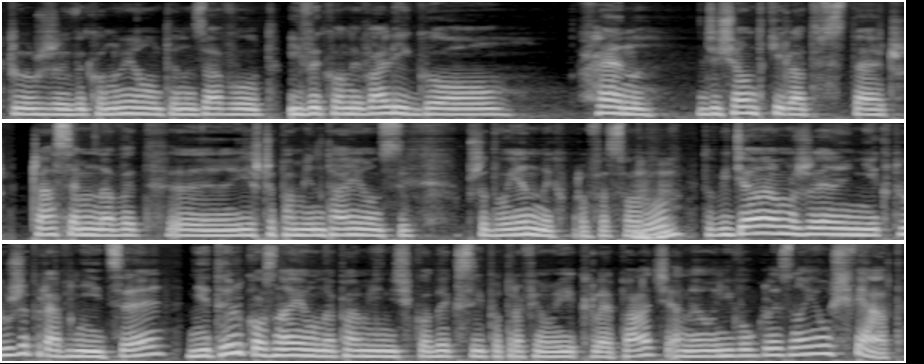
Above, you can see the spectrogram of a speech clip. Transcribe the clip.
którzy wykonują ten zawód i wykonywali go hen dziesiątki lat wstecz, czasem nawet e, jeszcze pamiętając tych przedwojennych profesorów, mhm. to widziałam, że niektórzy prawnicy nie tylko znają na pamięć kodeksy i potrafią je klepać, ale oni w ogóle znają świat.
